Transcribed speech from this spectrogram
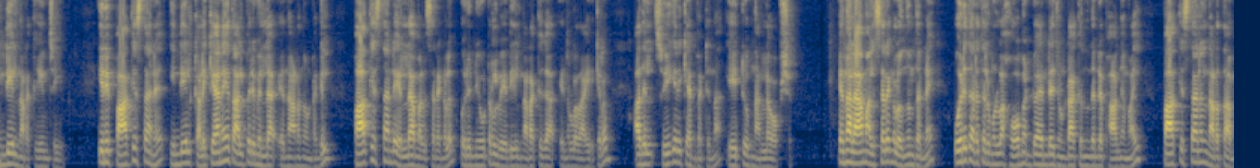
ഇന്ത്യയിൽ നടക്കുകയും ചെയ്യും. ഇനി പാകിസ്ഥാന് ഇന്ത്യയിൽ കളിക്കാനേ താല്പര്യമില്ല എന്നാണെന്നുണ്ടെങ്കിൽ പാകിസ്ഥാന്റെ എല്ലാ മത്സരങ്ങളും ഒരു ന്യൂട്രൽ വേദിയിൽ നടക്കുക എന്നുള്ളതായിരിക്കണം അതിൽ സ്വീകരിക്കാൻ പറ്റുന്ന ഏറ്റവും നല്ല ഓപ്ഷൻ. എന്നാൽ ആ മത്സരങ്ങളൊന്നും തന്നെ ഒരു തരത്തിലുമുള്ള ഹോം അഡ്വാന്റേജ് ഉണ്ടാക്കുന്നതിന്റെ ഭാഗമായി പാകിസ്ഥാനിൽ നടത്താം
